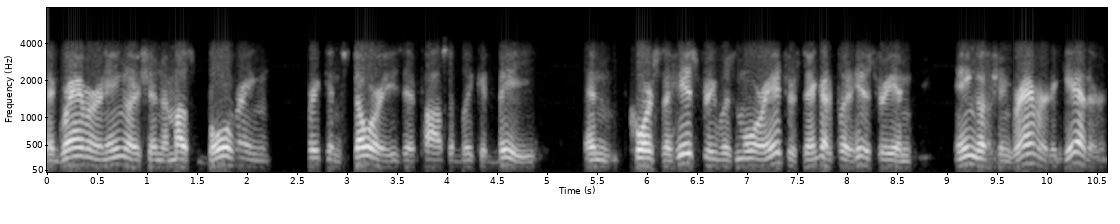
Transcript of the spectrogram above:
the grammar in English in the most boring freaking stories that possibly could be. And of course, the history was more interesting. I got to put history and English and grammar together,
